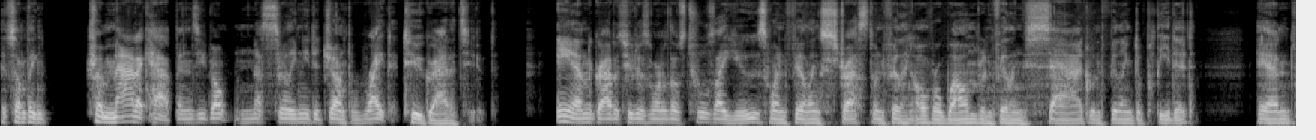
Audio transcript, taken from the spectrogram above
if something traumatic happens, you don't necessarily need to jump right to gratitude. And gratitude is one of those tools I use when feeling stressed, when feeling overwhelmed, when feeling sad, when feeling depleted. And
